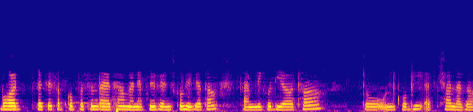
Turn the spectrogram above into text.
बहुत वैसे सबको पसंद आया था, मैंने अपने फ्रेंड्स को भेजा था फैमिली को दिया था तो उनको भी अच्छा लगा।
